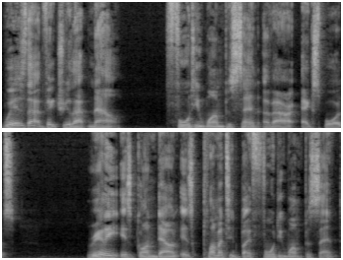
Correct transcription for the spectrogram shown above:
Where's that victory lap now? 41% of our exports really is gone down, it's plummeted by 41%.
